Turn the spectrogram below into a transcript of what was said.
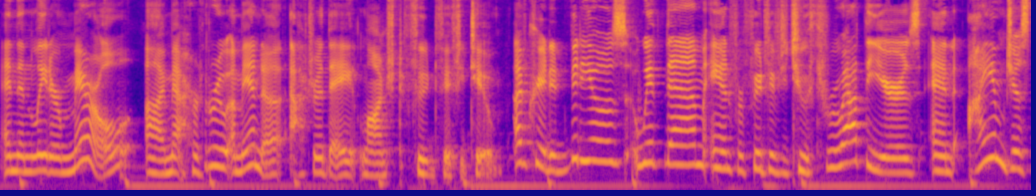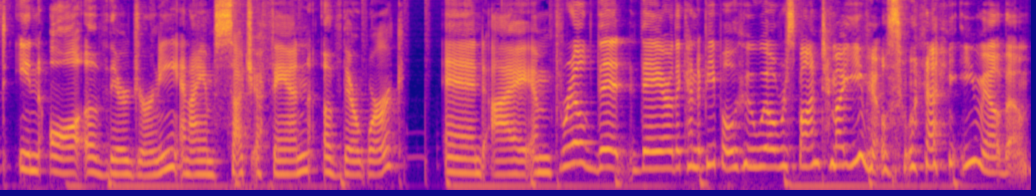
and then later, Merrill, uh, I met her through Amanda after they launched Food 52. I've created videos with them and for Food 52 throughout the years, and I am just in awe of their journey, and I am such a fan of their work. And I am thrilled that they are the kind of people who will respond to my emails when I email them.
